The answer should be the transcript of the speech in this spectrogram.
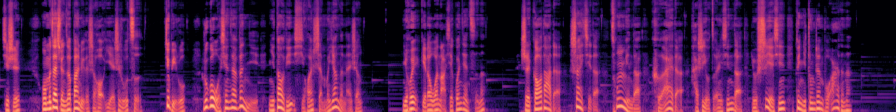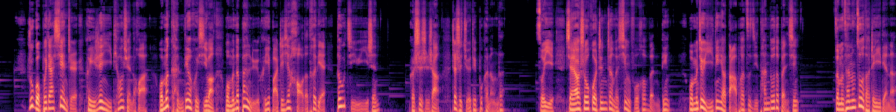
其实我们在选择伴侣的时候也是如此。就比如，如果我现在问你，你到底喜欢什么样的男生，你会给到我哪些关键词呢？是高大的、帅气的、聪明的、可爱的，还是有责任心的、有事业心、对你忠贞不二的呢？如果不加限制，可以任意挑选的话。我们肯定会希望我们的伴侣可以把这些好的特点都集于一身，可事实上这是绝对不可能的。所以，想要收获真正的幸福和稳定，我们就一定要打破自己贪多的本性。怎么才能做到这一点呢？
